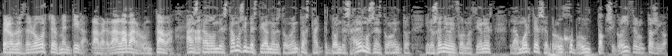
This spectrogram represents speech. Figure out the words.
Pero desde luego esto es mentira. La verdad la barruntaba. Hasta ah. donde estamos investigando en este momento, hasta donde sabemos en este momento y nos han llegado informaciones, la muerte se produjo por un tóxico. Dicen un tóxico.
